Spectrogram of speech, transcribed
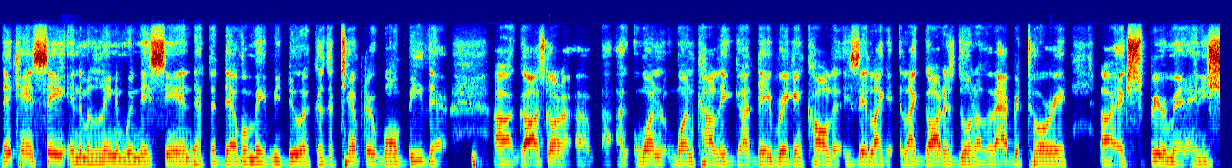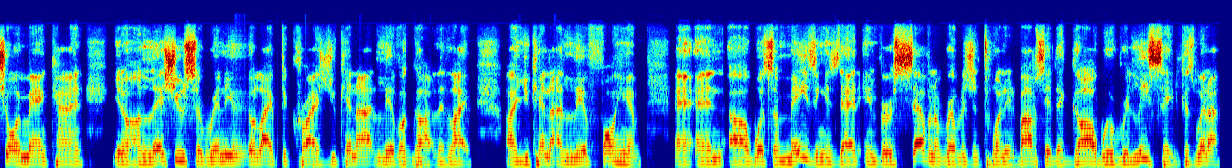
they can't say in the millennium when they sin that the devil made me do it because the tempter won't be there. Uh, God's gonna. Uh, uh one one colleague, uh, Dave Reagan, called it. He said like like God is doing a laboratory uh, experiment, and He's showing mankind, you know, unless you surrender your life to Christ, you cannot live a godly life. you cannot live for Him. And, and what's amazing is that in verse seven of Revelation twenty, the Bible said that God will release Satan. Because when I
